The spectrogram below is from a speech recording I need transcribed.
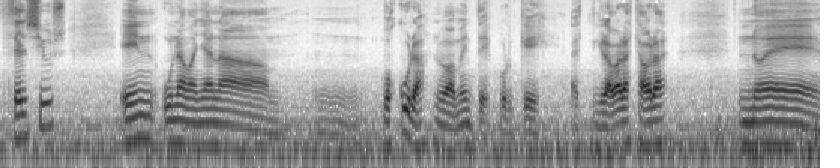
Celsius en una mañana mm, oscura nuevamente porque grabar hasta ahora no es,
